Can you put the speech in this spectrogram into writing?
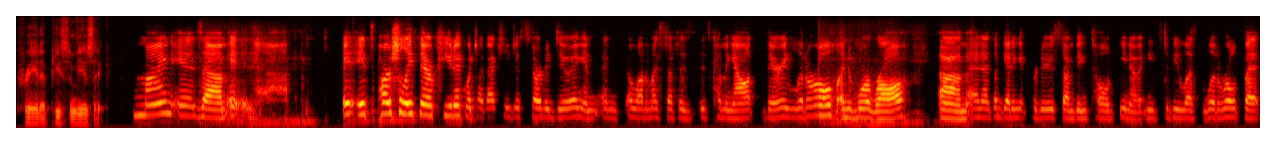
create a piece of music? Mine is um it, it it's partially therapeutic, which I've actually just started doing, and and a lot of my stuff is is coming out very literal and more raw. Um, and as I'm getting it produced, I'm being told, you know, it needs to be less literal, but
